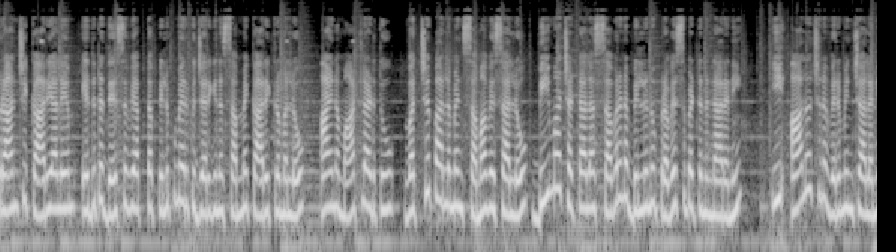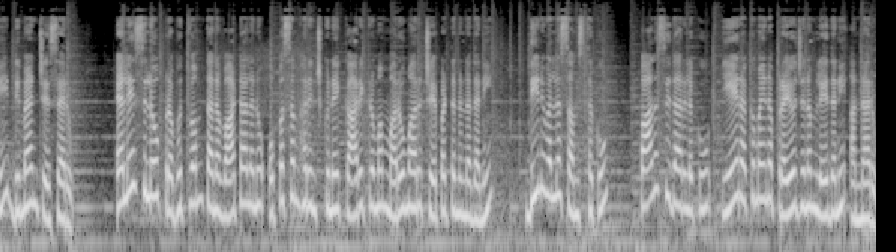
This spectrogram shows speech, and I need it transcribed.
బ్రాంచి కార్యాలయం ఎదుట దేశవ్యాప్త పిలుపు మేరకు జరిగిన సమ్మె కార్యక్రమంలో ఆయన మాట్లాడుతూ వచ్చే పార్లమెంట్ సమావేశాల్లో బీమా చట్టాల సవరణ బిల్లును ప్రవేశపెట్టనున్నారని ఈ ఆలోచన విరమించాలని డిమాండ్ చేశారు. ఎల్ఏసీలో ప్రభుత్వం తన వాటాలను ఉపసంహరించుకునే కార్యక్రమం మరోమారు చేపట్టనున్నదని దీనివల్ల సంస్థకు పాలసీదారులకు ఏ రకమైన ప్రయోజనం లేదని అన్నారు.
